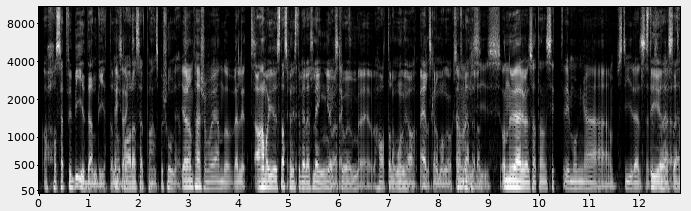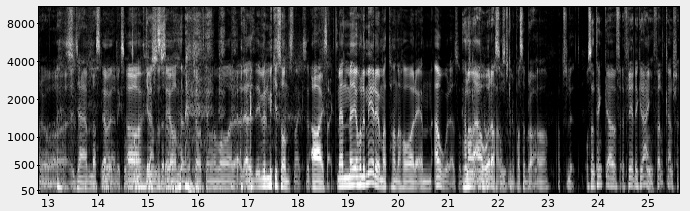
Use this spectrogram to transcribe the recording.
har sett förbi den biten Exakt. och bara sett på hans personlighet. Göran Persson var ju ändå väldigt... Ja, han var ju statsminister väldigt länge och jag tror jag eh, hatar honom många, jag älskar honom många också ja, för den precis. delen. Och nu är det väl så att han sitter i många styrelser. Styrelser och jävlas med ja, liksom, ja, tomtgränser. Hur socialdemokrat kan man vara? Det är väl mycket sånt snack. Så ja, exakt. Men, men jag håller med dig om att han har en aura. Som han har en aura som skulle passa bra. Ja, absolut. Och sen tänker jag Fredrik Reinfeldt kanske.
